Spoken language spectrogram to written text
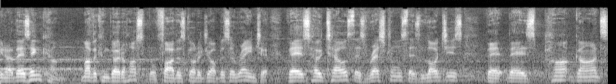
you know, there's income. Mother can go to hospital. Father's got a job as a ranger. There's hotels, there's restaurants, there's lodges, there, there's park guards.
